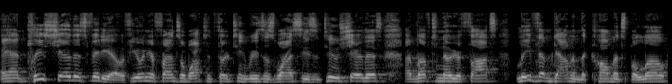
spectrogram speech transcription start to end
and please share this video. If you and your friends are watching 13 Reasons Why Season 2, share this. I'd love to know your thoughts. Leave them down in the comments below.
